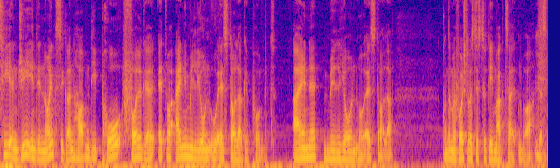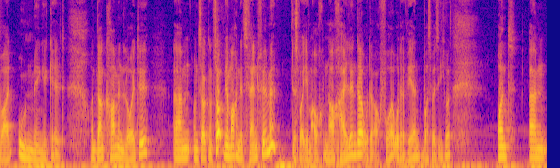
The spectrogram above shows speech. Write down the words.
TNG in den 90ern haben die pro Folge etwa eine Million US-Dollar gepumpt. Eine Million US-Dollar. Kannst du mal vorstellen, was das zu D-Mark-Zeiten war? Das war eine Unmenge Geld. Und dann kamen Leute ähm, und sagten, so, wir machen jetzt Fanfilme. Das war eben auch nach Highlander oder auch vor oder während, was weiß ich was. Und ähm,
